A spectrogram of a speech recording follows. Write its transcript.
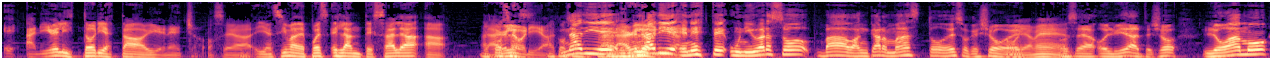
eh, a nivel historia estaba bien hecho. O sea, y encima después es la antesala a A la cosas, gloria. a cosas. Nadie, A la gloria. nadie en este universo va a bancar más todo eso que yo. eh. Obviamente. O sea, olvídate, yo lo amo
